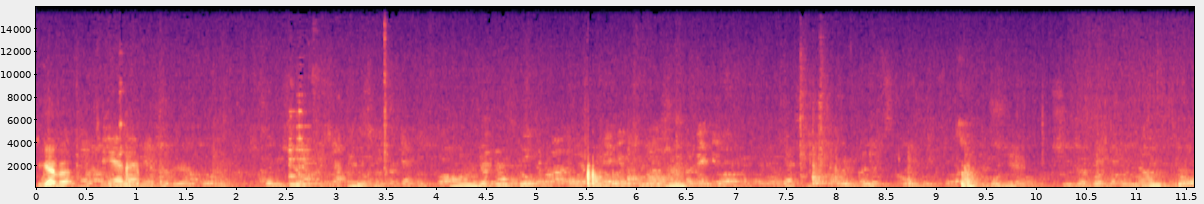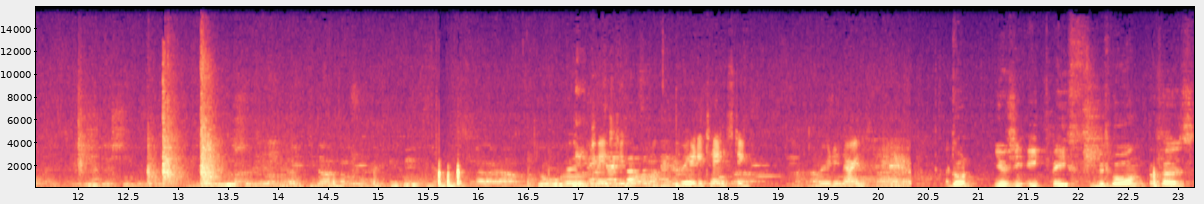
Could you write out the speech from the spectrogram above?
Together. Together. Really tasty. Really tasty. Really nice. I don't usually eat beef at home because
